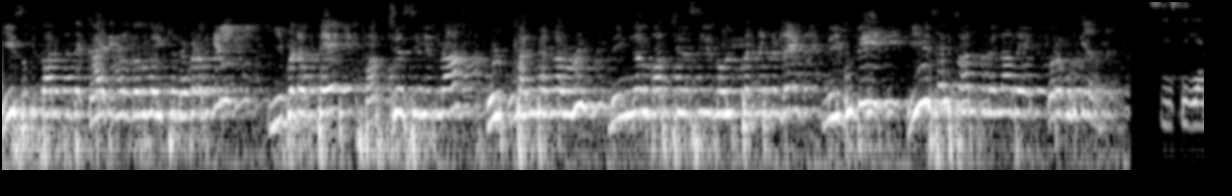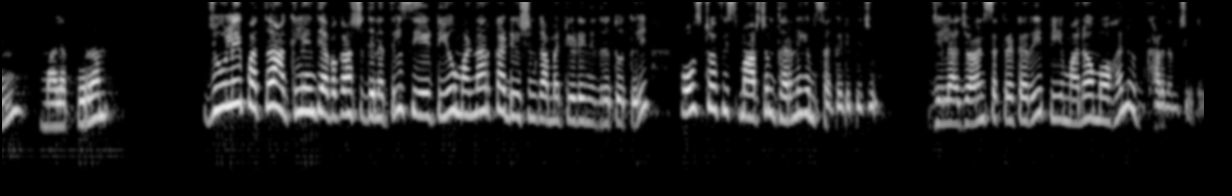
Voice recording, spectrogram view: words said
ഈ സംസ്ഥാനത്തിന്റെ കാര്യങ്ങൾ നിർവഹിച്ചു പോകണമെങ്കിൽ ഇവിടത്തെ പർച്ചേസ് ചെയ്യുന്ന ഉൽപ്പന്നങ്ങൾ നിങ്ങൾ പർച്ചേസ് ചെയ്യുന്ന ഉൽപ്പന്നങ്ങളുടെ നികുതി ഈ സംസ്ഥാനത്തിനല്ലാതെ കുറെ കൊടുക്കുകയാണ് C C N Malappuram July പത്ത് അഖിലേന്ത്യാ അവകാശ ദിനത്തിൽ C I T U Mannarkkad division കമ്മിറ്റിയുടെ നേതൃത്വത്തിൽ പോസ്റ്റ് ഓഫീസ് മാർച്ചും ധർണയും സംഘടിപ്പിച്ചു ജില്ലാ ജോയിന്റ് സെക്രട്ടറി പി മനോമോഹൻ ഉദ്ഘാടനം ചെയ്തു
